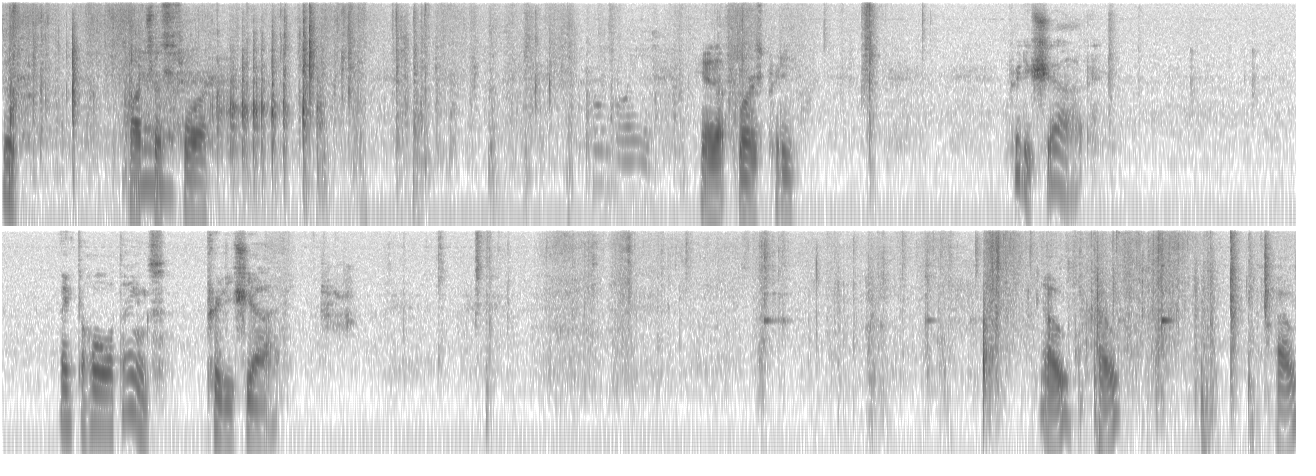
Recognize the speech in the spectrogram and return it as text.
Watch this floor. Yeah, that floor is pretty, pretty shot. I think the whole thing's pretty shot. Oh, oh, oh.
